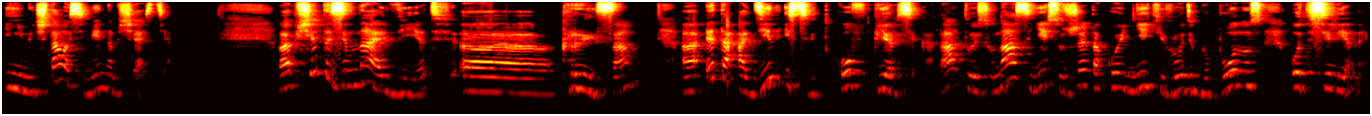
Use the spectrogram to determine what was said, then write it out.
и не мечтал о семейном счастье вообще-то земная ветвь э, крыса э, это один из цветков персика да? то есть у нас есть уже такой некий вроде бы бонус от вселенной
